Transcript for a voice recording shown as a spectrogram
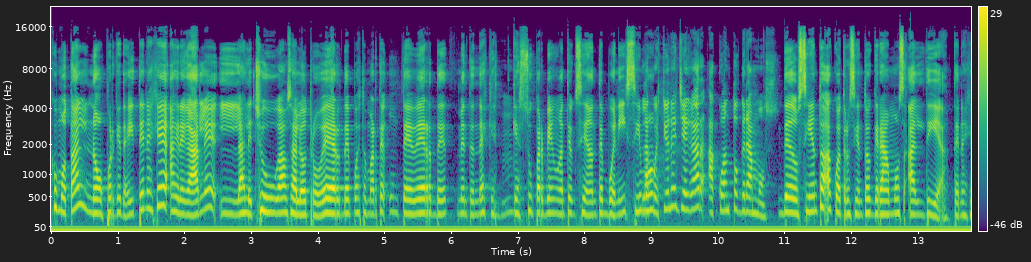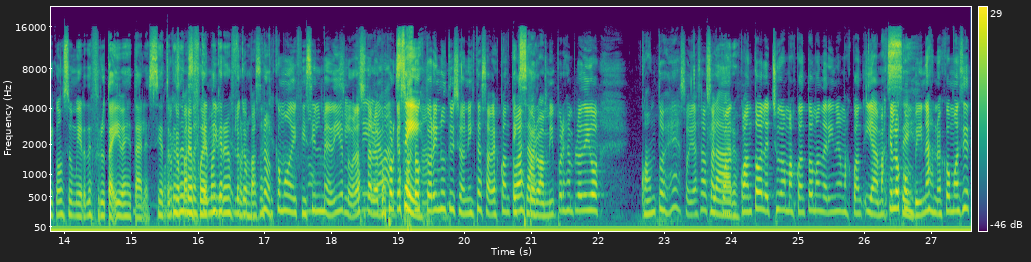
como tal, no, porque de ahí tienes que agregarle las lechugas, o sea, el otro verde, puedes tomarte un té verde, ¿me entendés? Que, que es súper bien, un antioxidante buenísimo. La cuestión es llegar a cuántos gramos. de 200 a 400 gramos al día tenés que consumir de fruta y vegetales. Siento Lo que, que, se me es fue que el. Lo que pasa No. es que es como difícil medirlo, ¿verdad? Sí, tal vez porque Sí. sos doctor y nutricionista, sabes cuánto es, pero a mí, por ejemplo, digo, ¿cuánto es eso? Ya sabes, o sea, Claro. cuán- cuánto lechuga más cuánto mandarina más cuánto. Y además que lo Sí. combinas, no es como decir,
